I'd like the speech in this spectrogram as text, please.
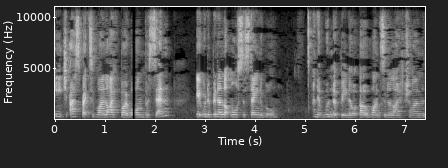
each aspect of my life by 1%, it would have been a lot more sustainable and it wouldn't have been a, a, once in a lifetime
